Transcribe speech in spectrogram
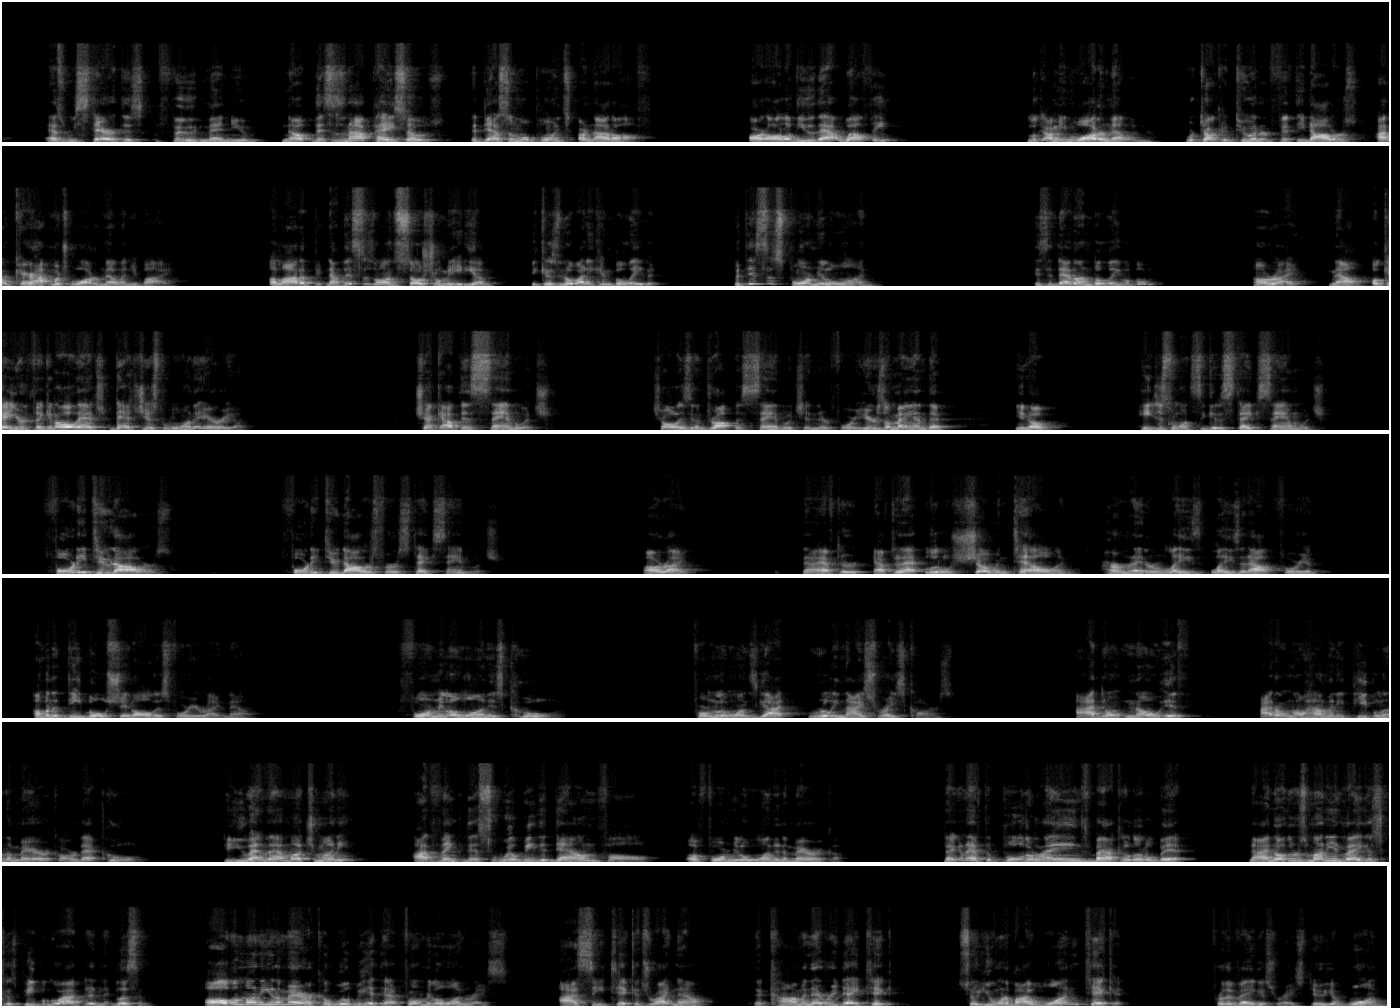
as we stare at this food menu, nope, this is not pesos. The decimal points are not off. Are all of you that wealthy? Look, I mean, watermelon. We're talking $250. I don't care how much watermelon you buy a lot of now this is on social media because nobody can believe it. But this is Formula One. Isn't that unbelievable? All right. Now, okay, you're thinking, oh, that's that's just one area. Check out this sandwich. Charlie's to drop the sandwich in there for you. Here's a man that, you know, he just wants to get a steak sandwich. $42. $42 for a steak sandwich. All right. Now, after after that little show and tell, and Herminator lays lays it out for you, I'm going to de-bullshit all this for you right now. Formula One is cool. Formula One's got really nice race cars. I don't know if I don't know how many people in America are that cool. Do you have that much money? I think this will be the downfall of Formula One in America. They're going to have to pull the reins back a little bit. Now, I know there's money in Vegas because people go out there and listen, all the money in America will be at that Formula One race. I see tickets right now, the common everyday ticket. So you want to buy one ticket for the Vegas race, do you? One.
